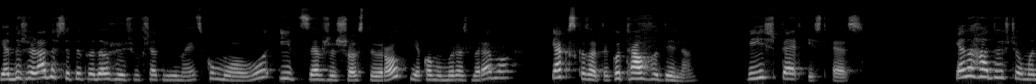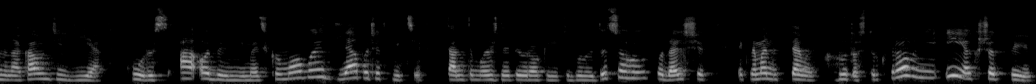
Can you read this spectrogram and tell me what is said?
Я дуже рада, що ти продовжуєш вивчати німецьку мову, і це вже шостий урок, в якому ми розберемо, як сказати, котра година. Wie ist es? Я нагадую, що у мене на аккаунті є курс А1 німецької мови для початківців. Там ти можеш знайти уроки, які були до цього, подальші. Як на мене, теми круто структуровані, і якщо ти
